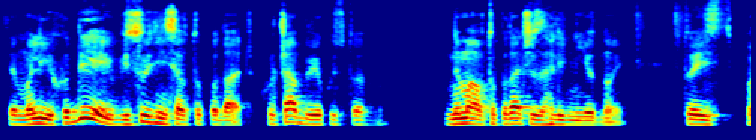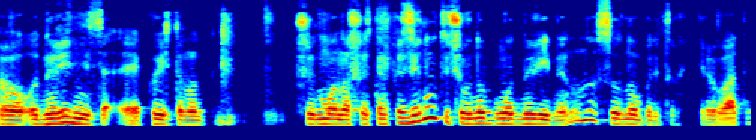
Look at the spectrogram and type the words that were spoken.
Це малі ходи, відсутність автоподач, хоча б в якусь сторону. Нема автоподачі взагалі ні одної. Тобто про однорідність е, якоїсь там, що можна щось там призирнути, щоб воно було однорідне, ну воно все одно буде трохи керувати.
